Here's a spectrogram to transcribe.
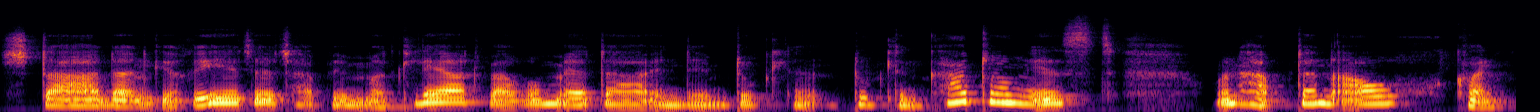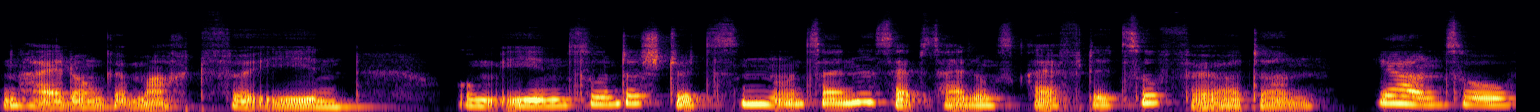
Star dann geredet, habe ihm erklärt, warum er da in dem dunklen, dunklen Karton ist und habe dann auch Quantenheilung gemacht für ihn um ihn zu unterstützen und seine Selbstheilungskräfte zu fördern. Ja, und so,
